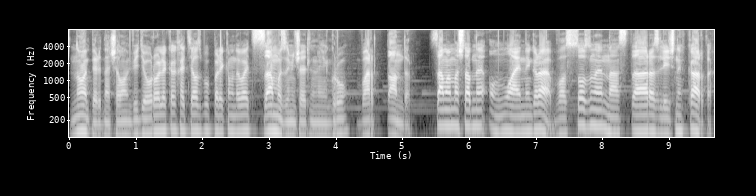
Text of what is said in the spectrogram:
Но перед началом видеоролика хотелось бы порекомендовать самую замечательную игру War Thunder. Самая масштабная онлайн-игра, воссозданная на 100 различных картах,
